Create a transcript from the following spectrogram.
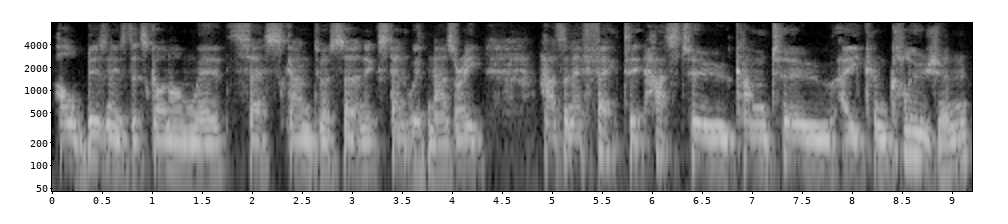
whole business that's gone on with Cesc and to a certain extent with Nasri has an effect. It has to come to a conclusion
